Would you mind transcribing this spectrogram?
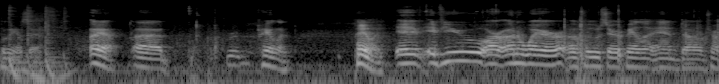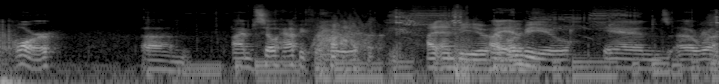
What was I gonna say? Oh yeah. Uh, Palin. Palin. If, if you are unaware of who Sarah Palin and Donald Trump are, um, I'm so happy for you. I envy you. I heavily. envy you. And uh, run.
